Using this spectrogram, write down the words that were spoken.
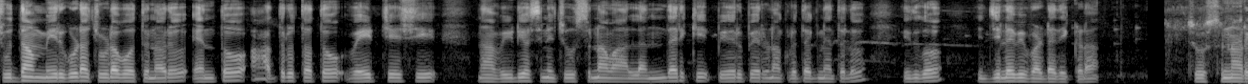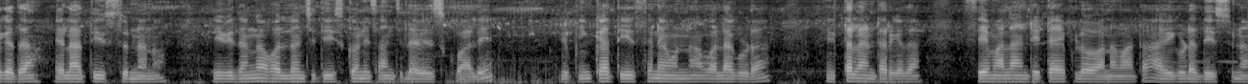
చూద్దాం మీరు కూడా చూడబోతున్నారు. ఎంతో ఆతృతతో వెయిట్ చేసి నా వీడియోస్ని చూస్తున్న వాళ్ళందరికీ పేరు పేరున కృతజ్ఞతలు. ఇదిగో జిలేబీ పడ్డది ఇక్కడ. చూస్తున్నారు కదా ఎలా తీస్తున్నానో. ఈ విధంగా వాళ్ళలోంచి తీసుకొని సంచిలో వేసుకోవాలి. ఇంకా తీస్తూనే ఉన్న వల్ల కూడా. ఇత్తలు అంటారు కదా సేమ్ అలాంటి టైప్లో అన్నమాట. అవి కూడా తీస్తున్నా.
